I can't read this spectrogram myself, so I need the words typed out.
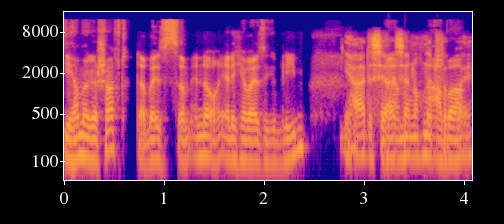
die haben wir geschafft. Dabei ist es am Ende auch ehrlicherweise geblieben. Ja, das Jahr ähm, ist ja ähm, noch nicht vorbei.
